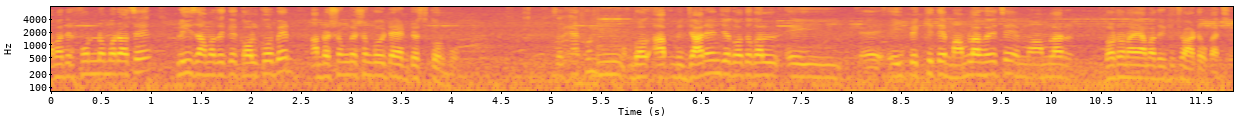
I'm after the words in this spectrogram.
আমাদের ফোন নম্বর আছে প্লিজ আমাদেরকে কল করবেন আমরা সঙ্গে সঙ্গে ওইটা অ্যাড্রেস করব। স্যার এখন আপনি জানেন যে গতকাল এই এই প্রেক্ষিতে মামলা হয়েছে মামলার ঘটনায় আমাদের কিছু আটক আছে।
